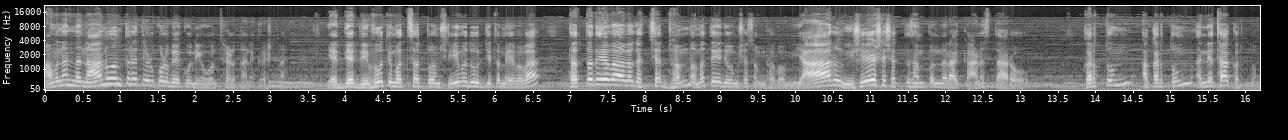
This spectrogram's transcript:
ಅವನನ್ನು ನಾನು ಅಂತಲೇ ತಿಳ್ಕೊಳ್ಬೇಕು ನೀವು ಅಂತ ಹೇಳ್ತಾನೆ ಕೃಷ್ಣ. ಯದ್ಯದ್ ವಿಭೂತಿ ಮತ್ಸತ್ವಂ ಶ್ರೀಮದೂರ್ಜಿತಮೇವ ತತ್ತದೇವ ಅವಗಚ್ಛಧ್ವಂ ಮಮ ತೇಜೋಂಶ ಸಂಭವಂ. ಯಾರು ವಿಶೇಷ ಶಕ್ತಿ ಸಂಪನ್ನರಾಗಿ ಕಾಣಿಸ್ತಾರೋ ಕರ್ತುಂ ಅಕರ್ತುಂ ಅನ್ಯಥಾ ಕರ್ತುಂ.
